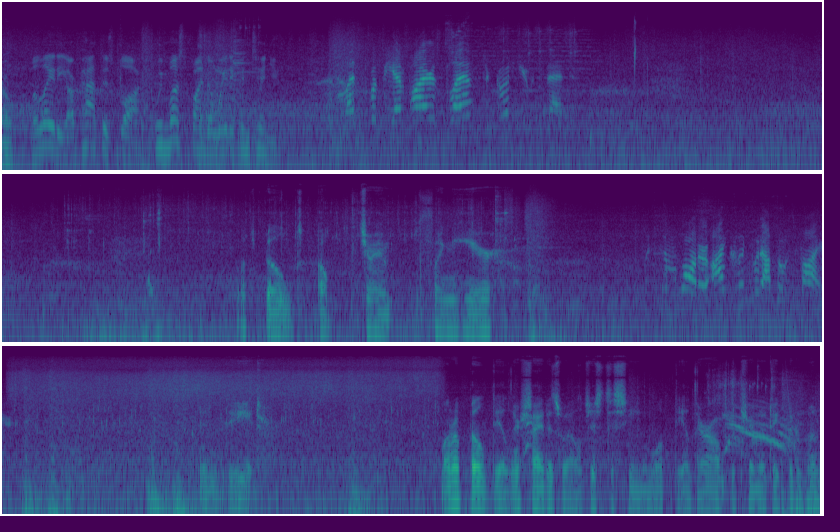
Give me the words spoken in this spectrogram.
Oh, Milady, our path is blocked. We must find a way to continue. Let's put the Empire's plans to good use then. let's build up the giant thing here. With some water, I could put out those fires. Indeed. I want to build the other side as well, just to see what the other opportunity could have been.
